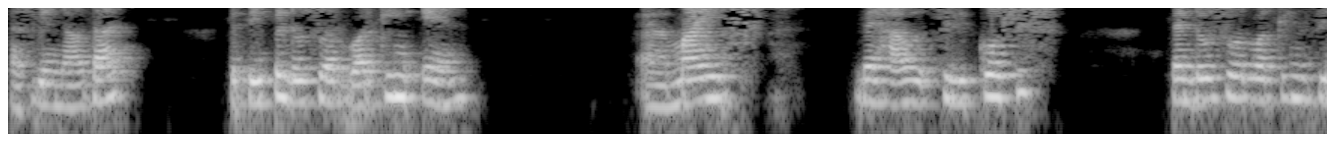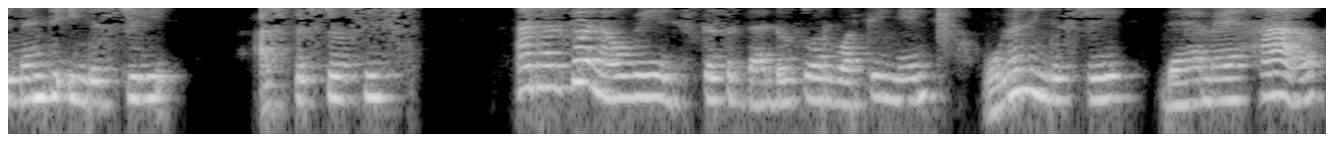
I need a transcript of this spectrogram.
As we know that the people those who are working in uh, mines, they have silicosis. Then those who are working in cement industry, asbestosis. And also now we discussed that those who are working in woolen industry, they may have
